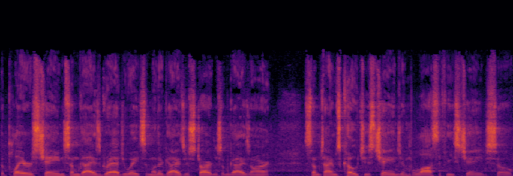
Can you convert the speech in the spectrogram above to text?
The players change. Some guys graduate. Some other guys are starting. Some guys aren't. Sometimes coaches change and philosophies change. So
